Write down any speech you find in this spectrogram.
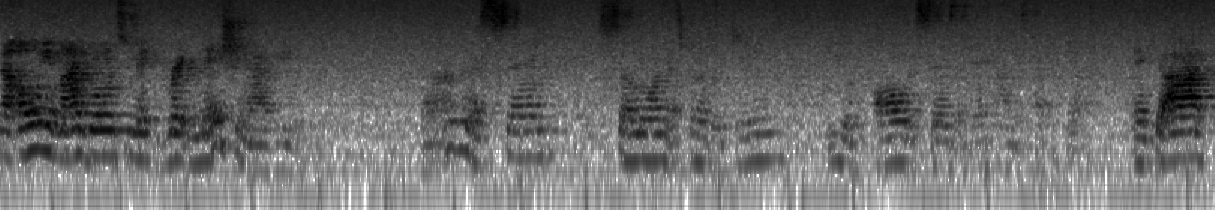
not only am I going to make a great nation out of you, but I'm going to send someone that's going to redeem you of all the sins that mankind has ever done. And God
